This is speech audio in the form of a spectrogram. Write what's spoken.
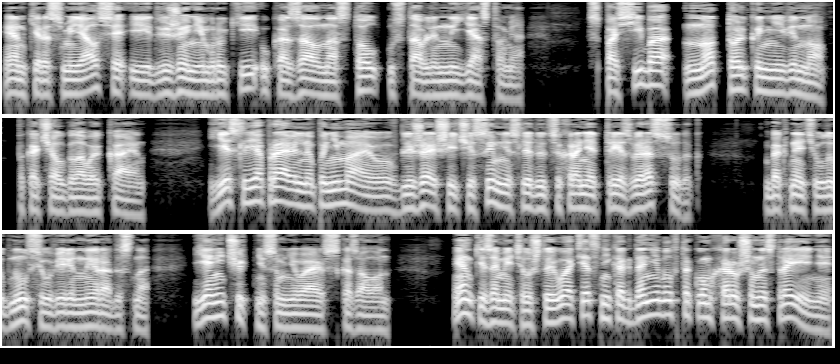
Энки рассмеялся и движением руки указал на стол, уставленный яствами. «Спасибо, но только не вино», — покачал головой Каин. «Если я правильно понимаю, в ближайшие часы мне следует сохранять трезвый рассудок». Бэкнетти улыбнулся уверенно и радостно. «Я ничуть не сомневаюсь», — сказал он. Энки заметил, что его отец никогда не был в таком хорошем настроении.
